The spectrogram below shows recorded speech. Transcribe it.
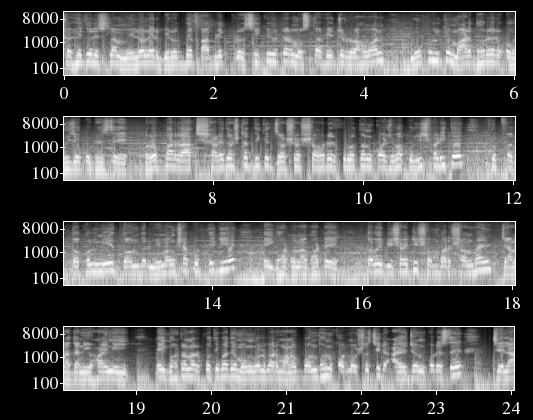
শহীদুল ইসলাম মিলনের বিরুদ্ধে পাবলিক প্রসিকিউটর মুস্তাফিজুর রহমান মুকুলকে মারধরের অভিযোগ উঠেছে। রোববার রাত সাড়ে দশটার দিকে যশোর শহরের পুরাতন কসবা পুলিশ ফাঁড়িতে ফুটপাত দখল নিয়ে দ্বন্দ্বের মীমাংসা করতে গিয়ে এই ঘটনা ঘটে। তবে বিষয়টি সোমবার সন্ধ্যায় জানাজানি হয়নি। এই ঘটনার প্রতিবাদে মঙ্গলবার মানববন্ধন কর্মসূচির আয়োজন করেছে জেলা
